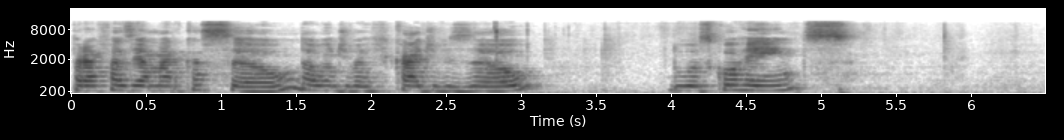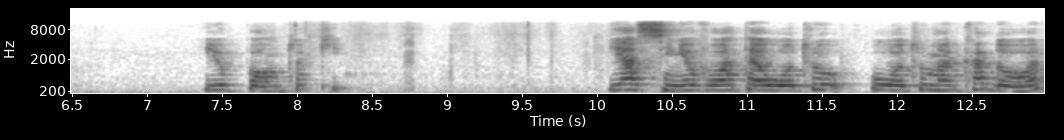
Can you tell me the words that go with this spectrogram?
para fazer a marcação, da onde vai ficar a divisão, duas correntes e o ponto aqui. E assim eu vou até o outro, o outro marcador,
